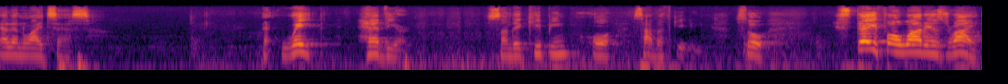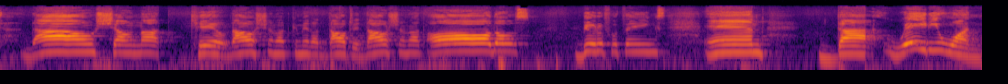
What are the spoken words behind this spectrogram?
Ellen White says. That weight heavier. Sunday keeping or Sabbath keeping. So stay for what is right. Thou shalt not kill. Thou shalt not commit adultery. Thou shalt not, all those beautiful things. And the weighty one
